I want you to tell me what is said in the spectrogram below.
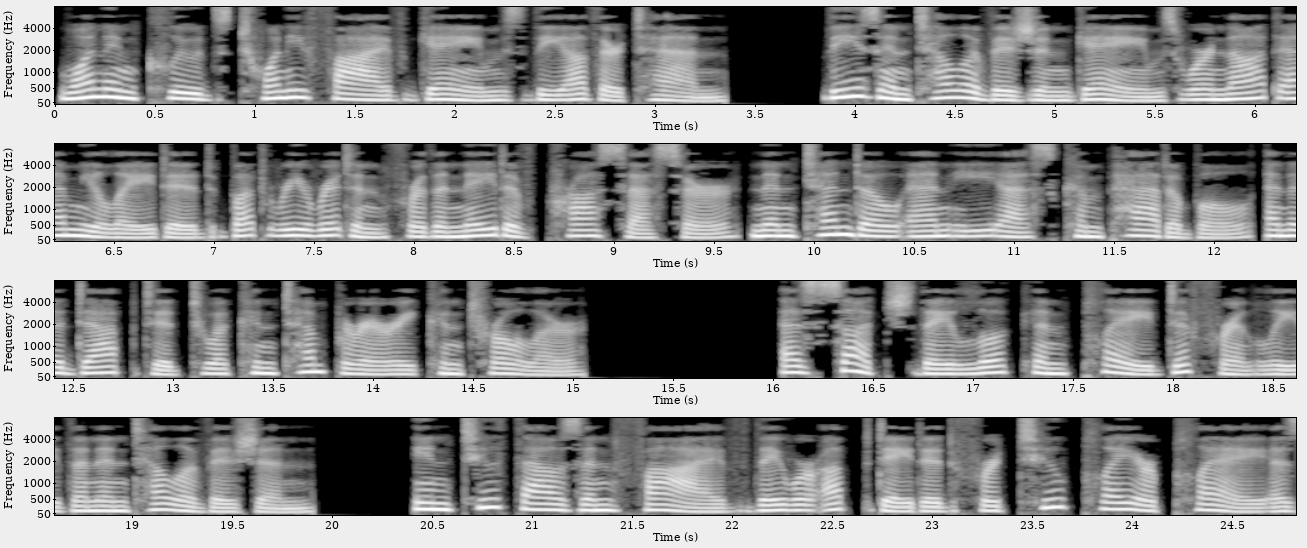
One includes 25 games the other 10. These Intellivision games were not emulated but rewritten for the native processor Nintendo NES compatible and adapted to a contemporary controller. As such they look and play differently than Intellivision. In 2005 they were updated for two-player play as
